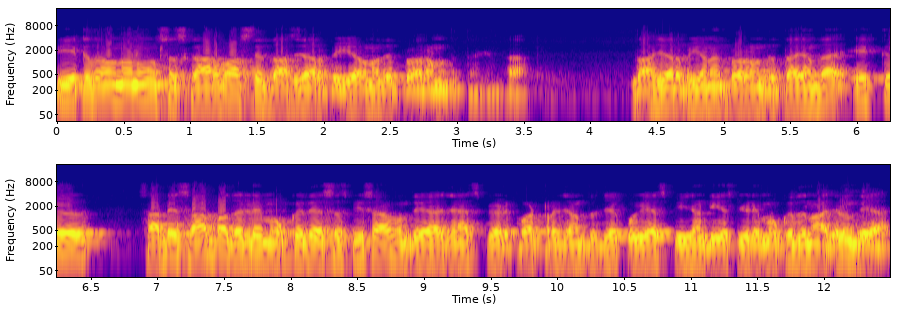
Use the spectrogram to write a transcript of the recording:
ਵੀ ਇੱਕ ਤਾਂ ਉਹਨਾਂ ਨੂੰ ਸੰਸਕਾਰ ਵਾਸਤੇ 10000 ਰੁਪਈਆ ਉਹਨਾਂ ਦੇ ਪਰਿਵਾਰਾਂ ਨੂੰ ਦਿੱਤਾ ਜਾਂਦਾ। 10000 ਰੁਪਈਆ ਉਹਨਾਂ ਦੇ ਪਰਿਵਾਰਾਂ ਨੂੰ ਦਿੱਤਾ ਜਾਂਦਾ। ਇੱਕ ਸਾਡੇ ਸਾਹਿਬ ਬਹਾਦਰ ਜਿਹੜੇ ਮੌਕੇ ਤੇ ਐਸਐਸਪੀ ਸਾਹਿਬ ਹੁੰਦੇ ਆ ਜਾਂ ਐਸਪੀ ਹੈਡਕੁਆਟਰ ਜਾਂ ਦੂਜੇ ਕੋਈ ਐਸਪੀ ਜਾਂ ਡੀਐਸਪੀ ਜਿਹੜੇ ਮੌਕੇ ਤੇ ਹਾਜ਼ਰ ਹੁੰਦੇ ਆ,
